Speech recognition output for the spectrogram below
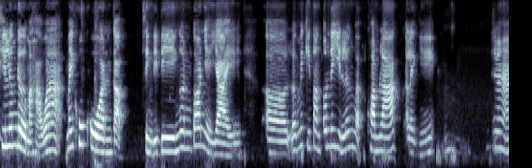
ที่เรื่องเดิมอะค่ะว่า ไม่คู่ควรกับ สิ่งดีๆ เงินก้อนใหญ่ๆ เอ่อแล้วเมื่อกี้ตอนต้นได้ยินเรื่องแบบความรักอะไรอย่างนี้อืมใช่ไหมคะ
